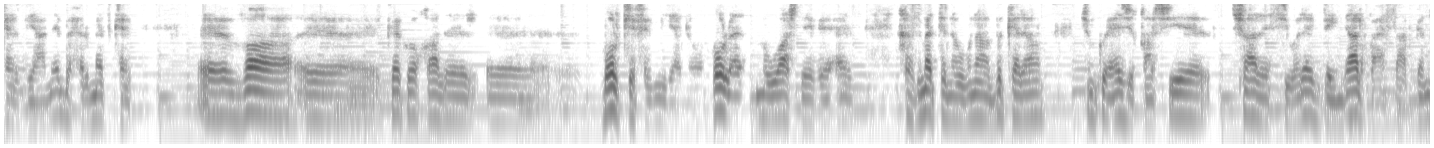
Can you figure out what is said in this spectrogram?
کرد يعني به حرمت کرد. و كاكو قادر بول كيفم يعني بول مواش ديك خزمەتن و بنا بکەرە چونکو ئەژی قاشیە شارێ سیوەرێک دەیندار خو حسابکەن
